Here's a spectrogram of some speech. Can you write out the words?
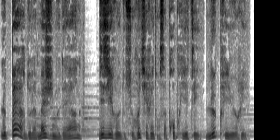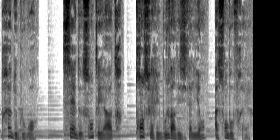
le père de la magie moderne, désireux de se retirer dans sa propriété, le prieuré, près de Blois, cède son théâtre, transféré boulevard des Italiens, à son beau-frère.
